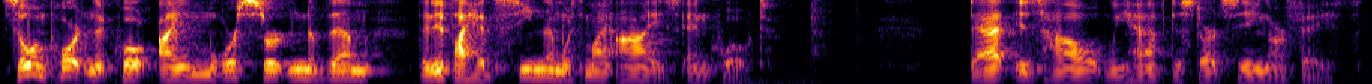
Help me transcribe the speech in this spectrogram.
So important that, quote, I am more certain of them than if I had seen them with my eyes, end quote. That is how we have to start seeing our faith.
